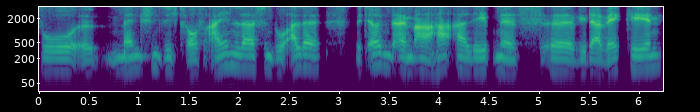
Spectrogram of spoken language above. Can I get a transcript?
wo äh, Menschen sich darauf einlassen, wo alle mit irgendeinem Aha-Erlebnis äh, wieder weggehen.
